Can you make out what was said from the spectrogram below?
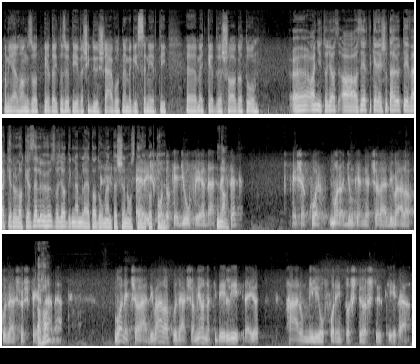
ami elhangzott. Például itt az öt éves idősávot nem egészen érti egy kedves hallgató. Annyit, hogy az, az értékelés után 5 évvel kerül a kezelőhöz, vagy addig nem lehet adómentesen osztalékot Erre is mondok egy jó példát Na. nektek és akkor maradjunk ennél a családi vállalkozásos példánál. Aha. Van egy családi vállalkozás, ami annak idején létrejött 3 millió forintos törstőkével.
